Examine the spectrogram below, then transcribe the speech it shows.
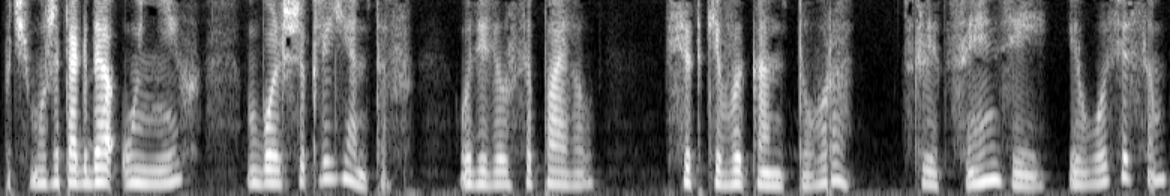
Почему же тогда у них больше клиентов?» — удивился Павел. «Все-таки вы контора с лицензией и офисом».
